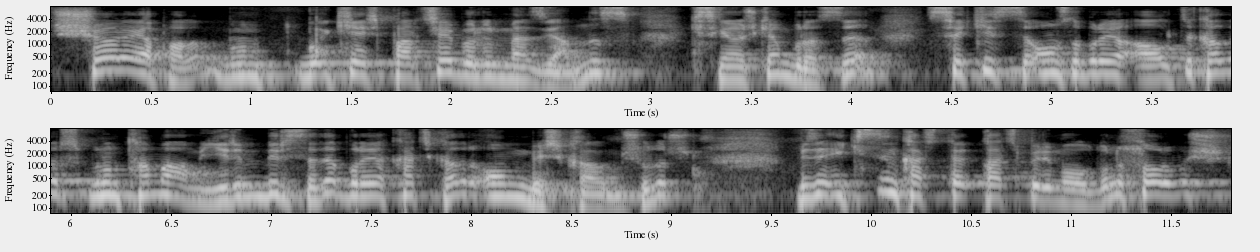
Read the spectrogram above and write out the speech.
Şöyle yapalım. Bunun, bu iki eş parçaya bölünmez yalnız. İkizkenar üçgen burası. 8 ise 10 ise buraya 6 kalır. Bunun tamamı 21 ise de buraya kaç kalır? 15 kalmış olur. Bize x'in kaç, kaç birim olduğunu sormuş.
